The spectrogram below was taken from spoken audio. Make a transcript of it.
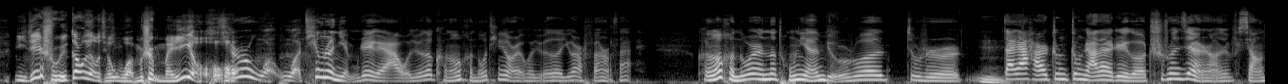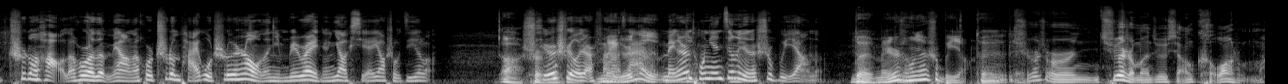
你这属于高要求，我们是没有。其实我我听着你们这个呀，我觉得可能很多听友也会觉得有点凡尔赛。可能很多人的童年，比如说就是嗯，大家还是挣挣扎在这个吃穿线上，想吃顿好的或者怎么样的，或者吃顿排骨吃顿肉呢。你们这边已经要鞋要手机了，啊，是，其实是有点凡尔赛。每个人的每个人童年经历的是不一样的。对，每个人童年是不一样。对对对其实就是你缺什么就想渴望什么嘛。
